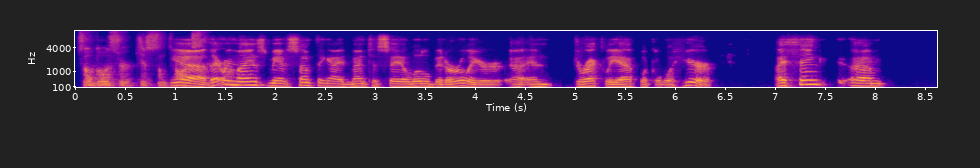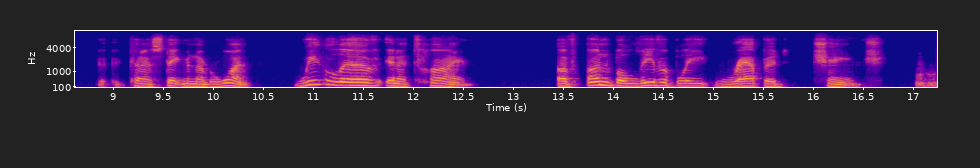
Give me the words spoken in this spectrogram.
So those are just some. Yeah, that reminds me of something I had meant to say a little bit earlier, uh, and directly applicable here. I think um, kind of statement number one. We live in a time of unbelievably rapid change. Mm-hmm.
